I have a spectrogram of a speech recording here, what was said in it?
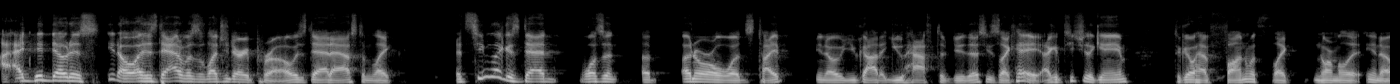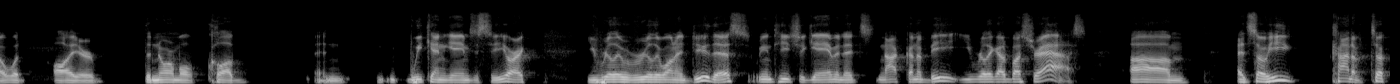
I, I did notice, you know, his dad was a legendary pro. His dad asked him like, it seemed like his dad wasn't a an Earl Woods type. You know, you got it. You have to do this. He's like, hey, I can teach you the game to go have fun with like normal, you know, with all your the normal club and weekend games you see, or you really really want to do this. We can teach a game and it's not going to be you really got to bust your ass. Um and so he kind of took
